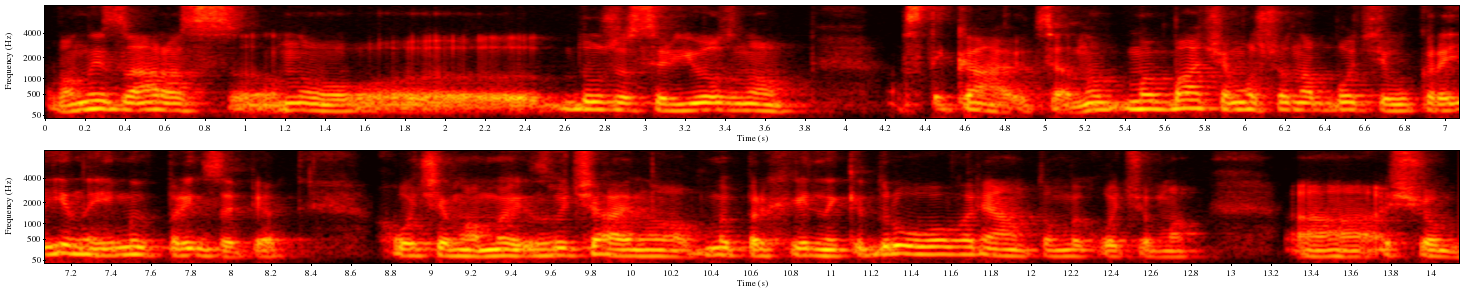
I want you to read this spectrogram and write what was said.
вони зараз ну, дуже серйозно стикаються. Ну, ми бачимо, що на боці України, і ми, в принципі, хочемо. Ми, звичайно, ми прихильники другого варіанту. Ми хочемо, щоб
